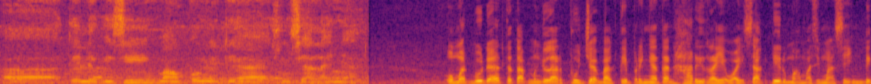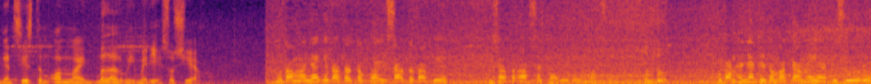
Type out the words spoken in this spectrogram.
uh, televisi maupun media sosial lainnya. Umat Buddha tetap menggelar puja bakti peringatan Hari Raya Waisak di rumah masing-masing dengan sistem online melalui media sosial. Utamanya kita tetap Waisak tetapi bisa terakses dari rumah sih. Untuk bukan hanya di tempat kami ya, di seluruh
